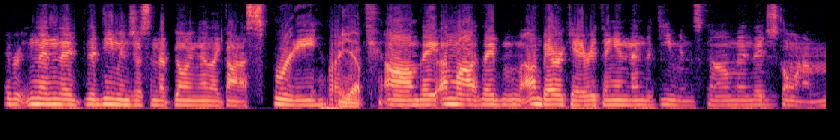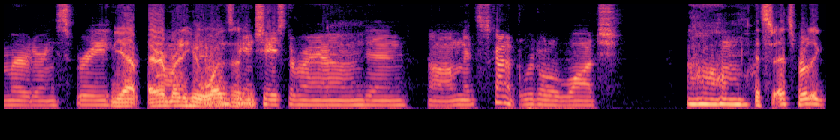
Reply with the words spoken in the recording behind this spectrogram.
every, and then the, the demons just end up going on like on a spree. Like, Yep. um, they unlock, they unbarricade everything, and then the demons come and they just go on a murdering spree. Yep. Everybody Um, who everyone's being wasn't. chased around, and um, it's kind of brutal to watch. Um, It's it's really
